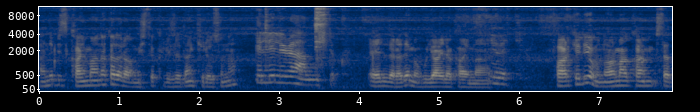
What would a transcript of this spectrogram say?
Anne biz kaymağı ne kadar almıştık Rize'den kilosunu? 50 lira almıştık. 50 lira değil mi bu yayla kaymağı? Evet. Fark ediyor mu? Normal mesela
